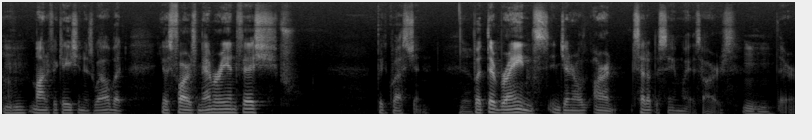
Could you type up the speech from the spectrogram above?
um, modification as well. But know, as far as memory in fish, good question. Yeah. But their brains in general aren't set up the same way as ours. Mm-hmm. They're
